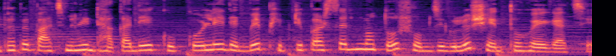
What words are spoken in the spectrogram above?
এভাবে পাঁচ মিনিট ঢাকা দিয়ে কুক করলেই দেখবে ফিফটি পার্সেন্ট মতো সবজিগুলো সেদ্ধ হয়ে গেছে।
